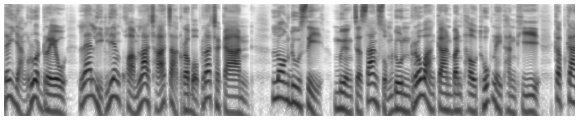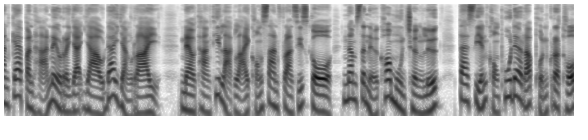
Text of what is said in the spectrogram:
ได้อย่างรวดเร็ว และหลีกเลี่ยงความล่าช้าจากระบบราชการ ลองดูสิ เมืองจะสร้างสมดุลระหว่างการบรรเทาทุกข์ในทันที กับการแก้ปัญหาในระยะยาวได้อย่างไร แนวทางที่หลากหลายของซานฟรานซิสโกนำเสนอข้อมูลเชิงลึก แต่เสียงของผู้ได้รับผลกระทบ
